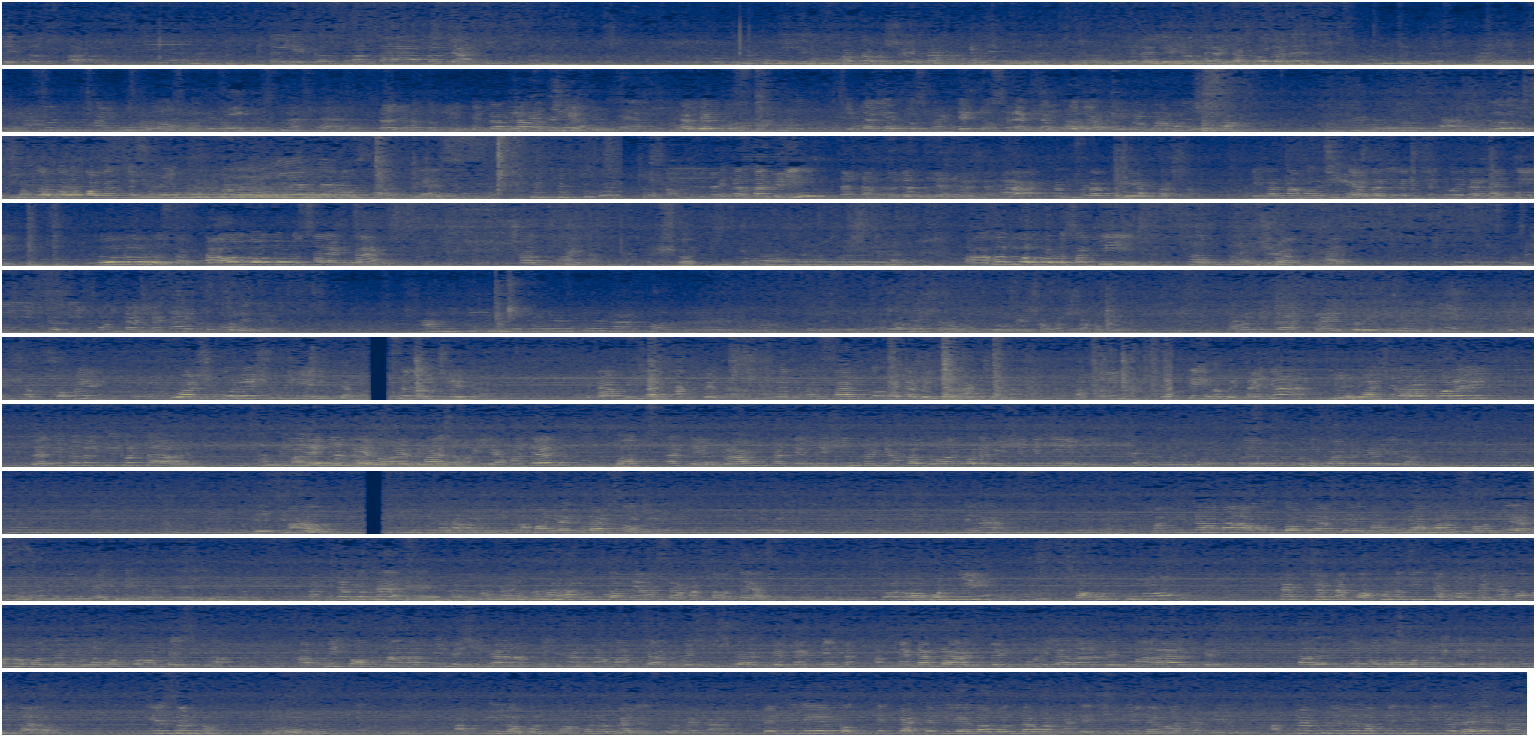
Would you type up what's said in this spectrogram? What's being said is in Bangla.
লেটুস পাতা এটা লেটুস পাতা আমরা জানি লেটুস পাতা অবশ্যই এটা না। এটা লেটুসের একটা প্রজাতি এটার নাম হচ্ছে এটা লেটুস এটা লেটুস না লেটুসের একটা প্রজাতি এটার নাম হচ্ছে পা সুন্দর করে বলেন তো শুনি Yes. এটার নাম কি হ্যাঁ কোরিয়ান ভাষা এটার নাম হচ্ছে কি? আমরা যেটা শিখব এটার নাম কি? Lollo Rosso. তাও লোলো রোসার একটা সৎ ভাই। তাও লোলো রোসা কি? সৎ ভাই। পঁচিশ চল্লিশ পঞ্চাশ একশো চলে যায়। আমি যে লেখাটার উপর রাখো আমার সমস্যা হবে রোগের সমস্যা হবে। কারণ এটা ড্রাই করে নিবে যদি এগুলি সবসময় ওয়াশ করে শুকিয়ে নিতে হবে এটা? এটা ভিজা থাকবে না। আমরা যখন সার্ভ করব এটা ভিজা থাকবে না। আপনি হবে তাই না? ওয়াশ করার পরে ভেজিটেবল কি করতে হয়? শুকিয়ে নিতে মাস্ট বি আমাদের বক্স থাকে ড্রাম থাকে মেশিন থাকে আমরা ধোয়ার পরে মেশিনে দিয়ে দিই। রেডি রাখো আর আমার রেগুলার বাকিটা আমার আলুর দমে আছে বাকিটা আমার সসে আছে। বাকিটা কোথায় আছে? আমার আলুর দমে আছে আমার সসে আছে। লবণ নিয়ে, লবণ কোনো ফ্যাকচার না, কখনো চিন্তা করবেন না, কখনো বলবেন না, লবণ কোনো টেস্ট না। আপনি কম খান, আপনি বেশি খান, আপনি খান না, বাচ্চা আসবে, শিশু আসবে প্রেগনেন্ট ম্যাডামরা আসবেন মহিলারা আসবেন মারা আসবেন তাদের জন্য লবণ অনেকের জন্য ক্ষতিকারক। ইয়েস অন্য আপনি লবণ কখনো ব্যালেন্স করবেন না। টেবিলে, প্রত্যেকটা টেবিলে লবণ দেওয়া থাকে চিনি দেওয়া থাকে। আপনার প্রয়োজন, আপনি দুই কিলো ঢেলে খান।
